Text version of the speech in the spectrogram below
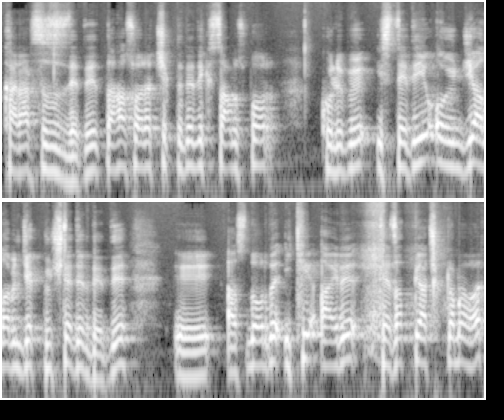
kararsızız dedi. Daha sonra çıktı dedi ki Samspor kulübü istediği oyuncuyu alabilecek güçtedir dedi. E, aslında orada iki ayrı tezat bir açıklama var.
